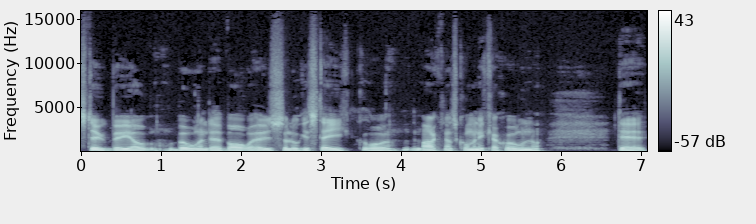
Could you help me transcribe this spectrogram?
stugbyar och boende, varuhus och logistik och marknadskommunikation. Och det,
